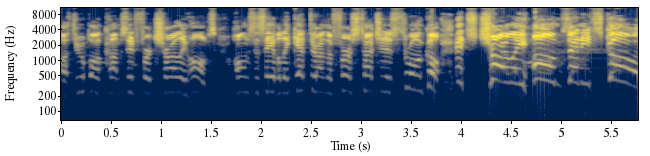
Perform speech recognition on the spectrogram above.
A through ball comes in for Charlie Holmes. Holmes is able to get there on the first touch and his throw and goal. It's Charlie Holmes and he scores!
